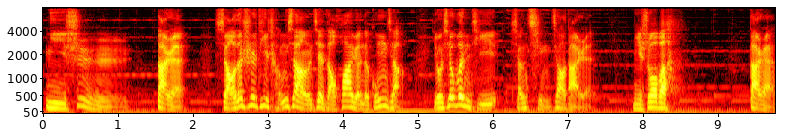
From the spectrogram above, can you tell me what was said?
你是大人，小的是替丞相建造花园的工匠，有些问题想请教大人。你说吧，大人，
